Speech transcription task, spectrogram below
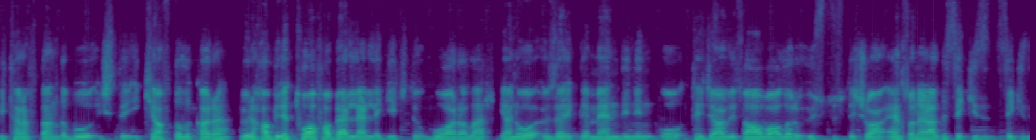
Bir taraftan da bu işte iki haftalık ara böyle habire tuhaf haberlerle geçti bu aralar. Yani o özellikle Mendy'nin o tecavüz davaları üst üste şu an en son herhalde 8 8.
